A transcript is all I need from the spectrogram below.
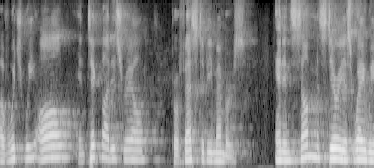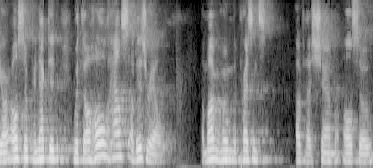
of which we all in Tikvat Israel profess to be members. And in some mysterious way, we are also connected with the whole house of Israel, among whom the presence of Hashem also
